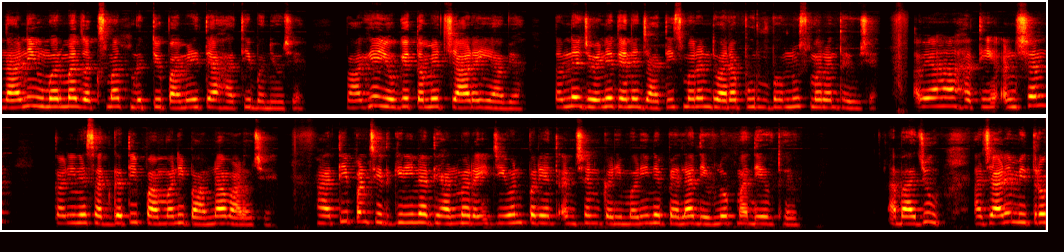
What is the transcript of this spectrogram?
નાની ઉંમરમાં જ અકસ્માત મૃત્યુ પામીને ત્યાં હાથી બન્યો છે. ભાગ્ય યોગે તમે ચાર અહીં આવ્યા. તમને જોઈને તેને જાતિ સ્મરણ દ્વારા પૂર્વભવનું સ્મરણ થયું છે. હવે આ હાથી અનશન કરીને સદગતિ પામવાની ભાવનાવાળો છે. હાથી પણ સિદ્ધગીરીના ધ્યાનમાં રહી જીવન પર્યંત અનશન કરી મળીને પહેલાં દેવલોકમાં દેવ થયો. આ બાજુ આ ચારે મિત્રો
